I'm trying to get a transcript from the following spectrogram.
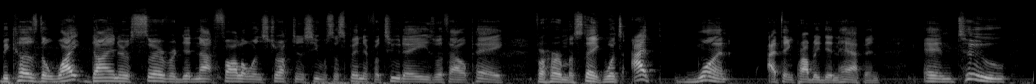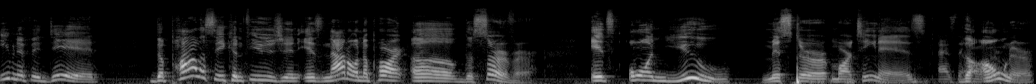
because the white diner server did not follow instructions, she was suspended for two days without pay for her mistake. Which I one I think probably didn't happen, and two, even if it did, the policy confusion is not on the part of the server. It's on you, Mister Martinez, As the the owner. owner,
